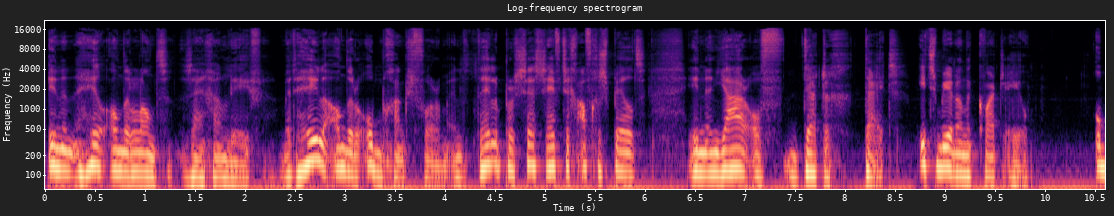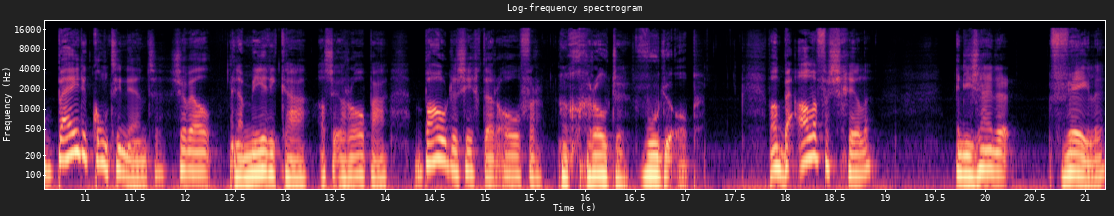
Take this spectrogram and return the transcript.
in een heel ander land zijn gaan leven. Met hele andere omgangsvormen. En het hele proces heeft zich afgespeeld in een jaar of dertig tijd. Iets meer dan een kwart eeuw. Op beide continenten, zowel in Amerika als Europa, bouwde zich daarover een grote woede op. Want bij alle verschillen, en die zijn er vele,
